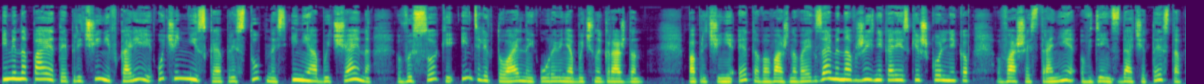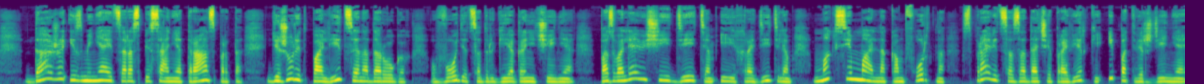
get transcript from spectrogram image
Именно по этой причине в Корее очень низкая преступность и необычайно высокий интеллектуальный уровень обычных граждан. По причине этого важного экзамена в жизни корейских школьников в вашей стране в день сдачи тестов даже изменяется расписание транспорта, дежурит полиция на дорогах, вводятся другие ограничения, позволяющие детям и их родителям максимально комфортно справиться с задачей проверки и подтверждения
